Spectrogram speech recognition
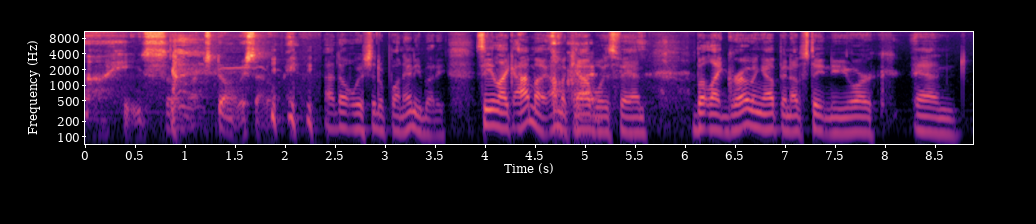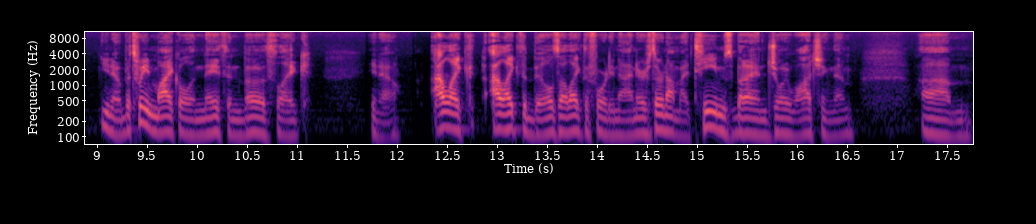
I hate so much. Don't wish that on me. I don't wish it upon anybody. See, like I'm a I'm a. Cowboys fan, but like growing up in upstate New York and you know, between Michael and Nathan both like, you know, I like I like the Bills, I like the 49ers. They're not my teams, but I enjoy watching them. Um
